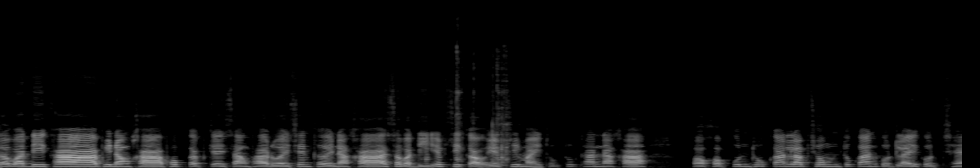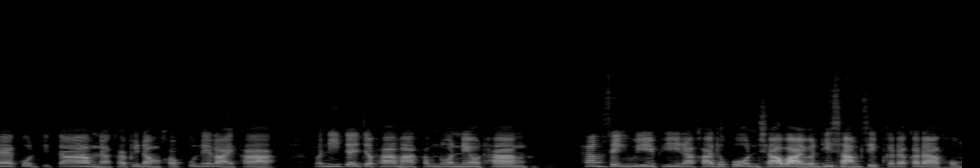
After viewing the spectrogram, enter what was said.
สวัสดีค่ะ พี่น้องค่ะพบกับใจสังพารวยเช่นเคยนะคะ สวัสดี FC เก่า FC ใหม่ทุกๆทท่านนะคะ ขอขอบคุณทุกการรับชมทุกการกดไลค์กดแชร์กดติดตามนะคะ พี่น้องขอบคุณได้หลายค่ะ วันนี้ใจจะพามาคำนวณแนวทางห้างเสียง VIP นะคะ ทุกคนเช้าบ่ายวันที่ 30 กรกฎาคม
